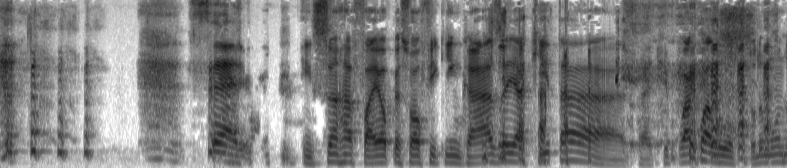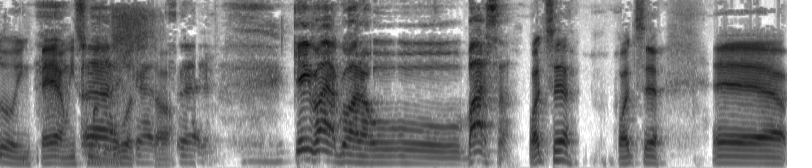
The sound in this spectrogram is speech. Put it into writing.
Sério. Em San Rafael, o pessoal fica em casa e aqui tá, tá tipo aqualouco, todo mundo em pé, um em cima Ai, do outro cara, tal. sério. Quem vai agora? O, Barça? Pode ser, pode ser. É,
